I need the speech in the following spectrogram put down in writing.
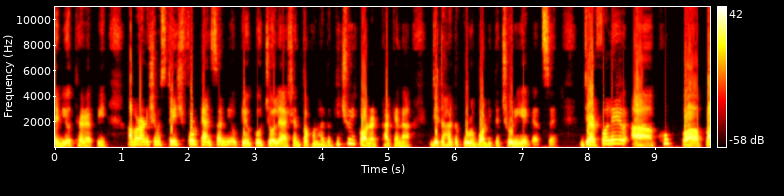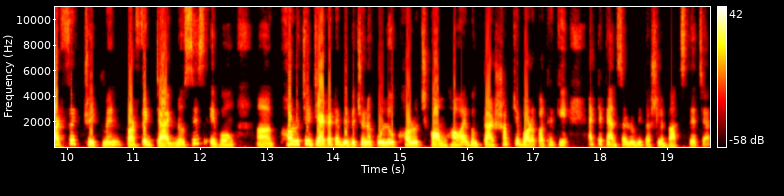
রেডিওথেরাপি আবার অনেক সময় স্টেজ ফোর ক্যান্সার নিয়েও কেউ কেউ চলে আসেন তখন হয়তো কিছুই করার থাকে না যেটা হয়তো পুরো বডিতে ছড়িয়ে গেছে। যার ফলে খুব পারফেক্ট ট্রিটমেন্ট পারফেক্ট ডায়াগনোসিস এবং খরচের জায়গাটা বিবেচনা করলেও খরচ কম হওয়া এবং তার সবচেয়ে বড় কথা কি একটা ক্যান্সার রোগী তো আসলে বাঁচতে চান।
